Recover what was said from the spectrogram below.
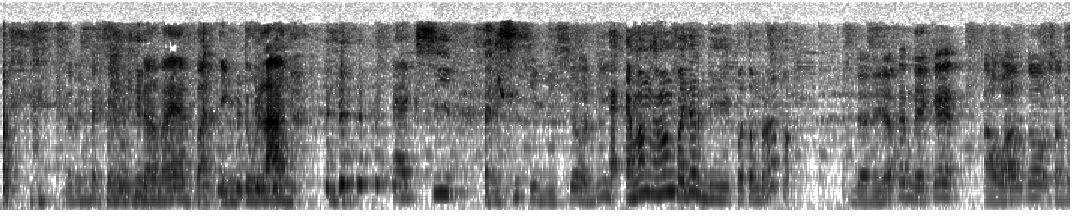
Tapi Namanya banting tulang. Exit. exhibition. Eh, emang emang Fajar dipotong berapa? Dan dia kan DK awal tuh 1,6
